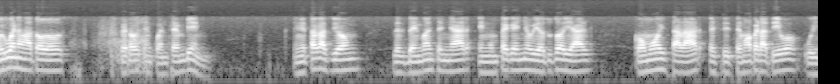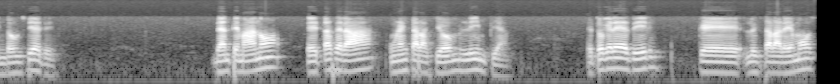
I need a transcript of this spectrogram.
Muy buenas a todos, espero que se encuentren bien. En esta ocasión les vengo a enseñar en un pequeño video tutorial cómo instalar el sistema operativo Windows 7. De antemano, esta será una instalación limpia. Esto quiere decir que lo instalaremos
